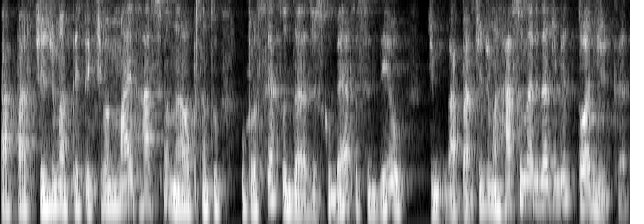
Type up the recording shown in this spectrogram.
a partir de uma perspectiva mais racional. Portanto, o processo das descobertas se deu de, a partir de uma racionalidade metódica,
